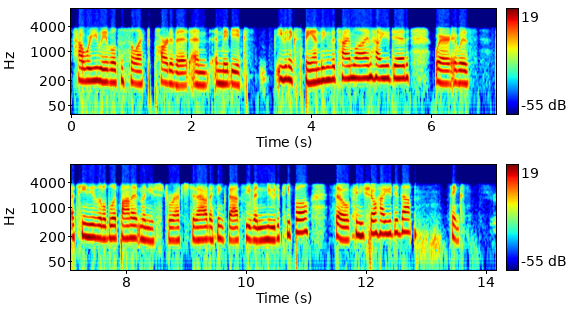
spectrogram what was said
how were you able to select part of it and, and maybe ex even expanding the timeline how you did, where it was a teeny little blip on it and then you stretched it out? I think that's even new to people. So can you show how you did that? Thanks. Sure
